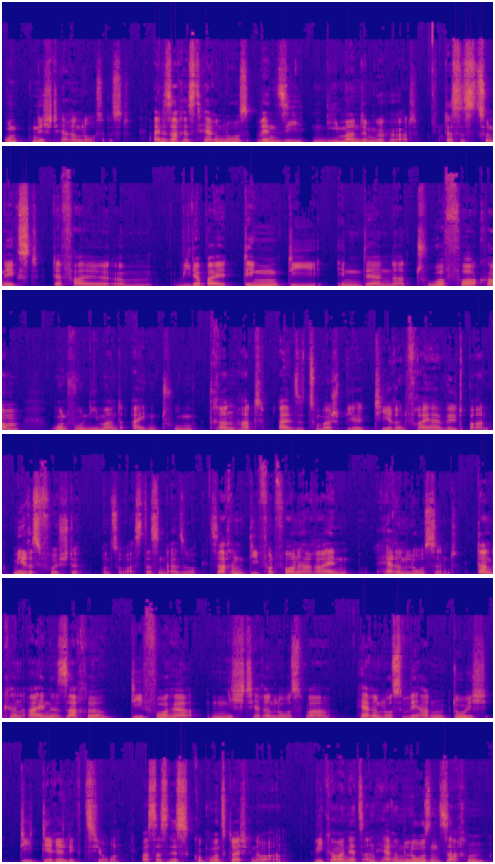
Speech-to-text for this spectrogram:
und nicht herrenlos ist. Eine Sache ist herrenlos, wenn sie niemandem gehört. Das ist zunächst der Fall ähm, wieder bei Dingen, die in der Natur vorkommen und wo niemand Eigentum dran hat. Also zum Beispiel Tiere in freier Wildbahn, Meeresfrüchte und sowas. Das sind also Sachen, die von vornherein herrenlos sind. Dann kann eine Sache, die vorher nicht herrenlos war, herrenlos werden durch die Derelektion. Was das ist, gucken wir uns gleich genauer an. Wie kann man jetzt an herrenlosen Sachen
